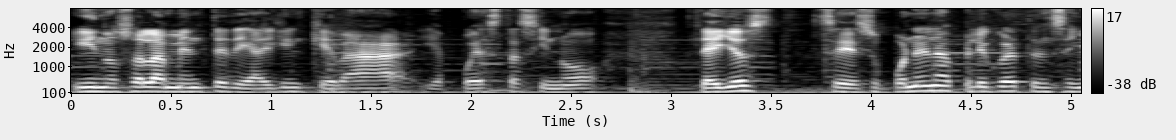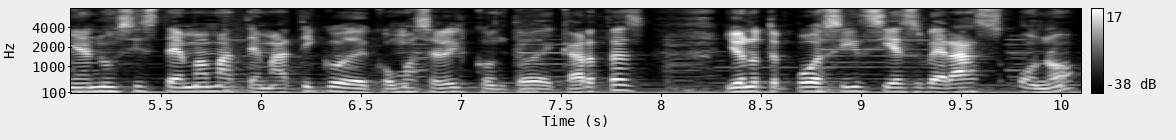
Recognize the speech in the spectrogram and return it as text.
Y no solamente de alguien que va y apuesta, sino de ellos se supone en la película te enseñan un sistema matemático de cómo hacer el conteo de cartas. Yo no te puedo decir si es veraz o no,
